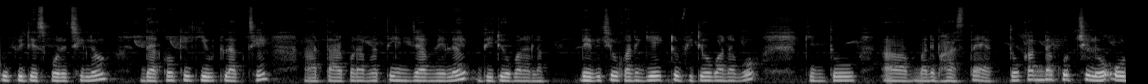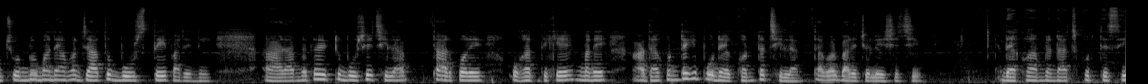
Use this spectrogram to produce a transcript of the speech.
গুপি ড্রেস পরেছিল, দেখো কি কিউট লাগছে। আর তারপর আমরা তিন যা মিলে ভিডিও বানালাম। ভেবেছি ওখানে গিয়ে একটু ভিডিও বানাবো, কিন্তু মানে ভাস্তা এত কান্না করছিল, ওর জন্য মানে আমার যা তো বসতেই পারেনি। আর আমরা তো একটু বসেছিলাম, তারপরে ওখান থেকে মানে আধা ঘণ্টা কি পৌনে এক ঘণ্টা ছিলাম, তারপর বাড়ি চলে এসেছি। দেখো আমরা নাচ করতেছি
